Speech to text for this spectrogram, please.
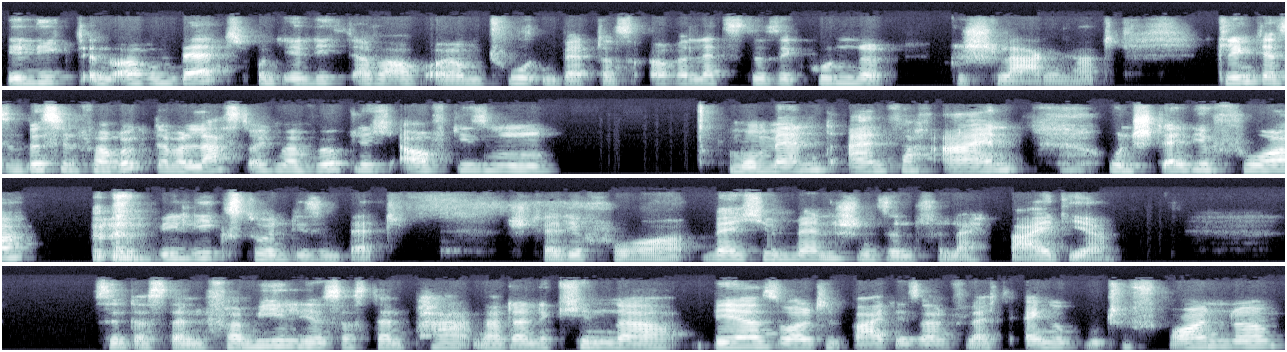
ihr liegt in eurem Bett und ihr liegt aber auf eurem Totenbett, das eure letzte Sekunde geschlagen hat. Klingt jetzt ein bisschen verrückt, aber lasst euch mal wirklich auf diesen Moment einfach ein und stell dir vor, wie liegst du in diesem Bett? Stell dir vor, welche Menschen sind vielleicht bei dir? Sind das deine Familie? Ist das dein Partner, deine Kinder? Wer sollte bei dir sein? Vielleicht enge, gute Freunde.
